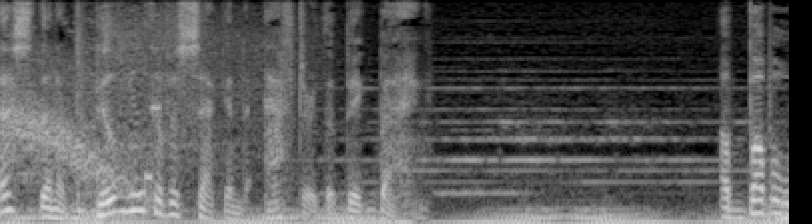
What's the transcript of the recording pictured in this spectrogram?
Less than a billionth of a second after the Big Bang, a bubble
